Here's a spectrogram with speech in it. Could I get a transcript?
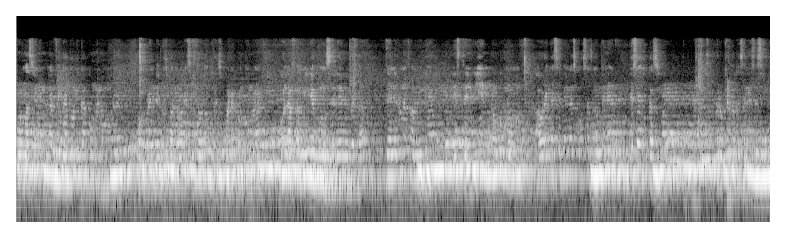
formación en la fe católica como en la moral, comprender los valores para continuar con la familia como se debe, ¿verdad? Tener una familia este, bien, no como ahora ya se ven las cosas, no tener esa educación, creo que es lo que se necesita.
